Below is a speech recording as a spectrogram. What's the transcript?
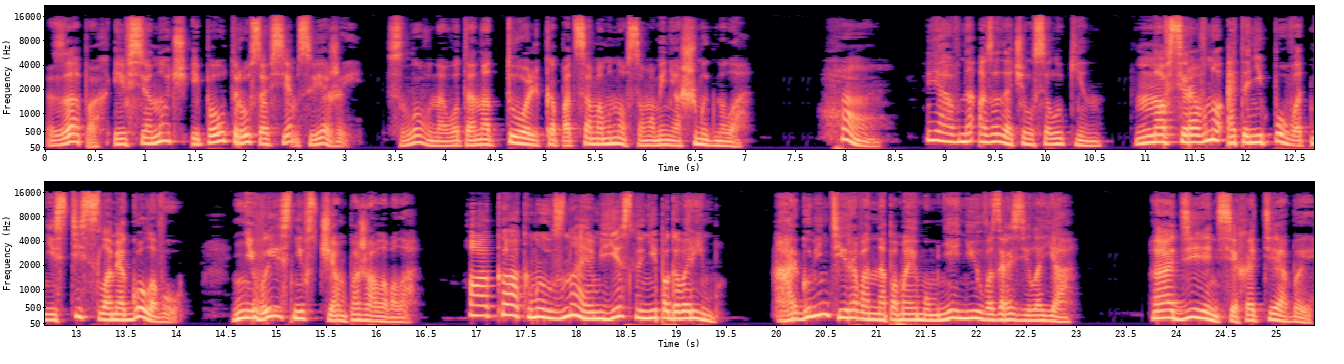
Запах и всю ночь, и поутру совсем свежий. Словно вот она только под самым носом у меня шмыгнула. Хм, явно озадачился Лукин. Но все равно это не повод нестись, сломя голову, не выяснив, с чем пожаловала. А как мы узнаем, если не поговорим? Аргументированно, по моему мнению, возразила я. «Оденься хотя бы!»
